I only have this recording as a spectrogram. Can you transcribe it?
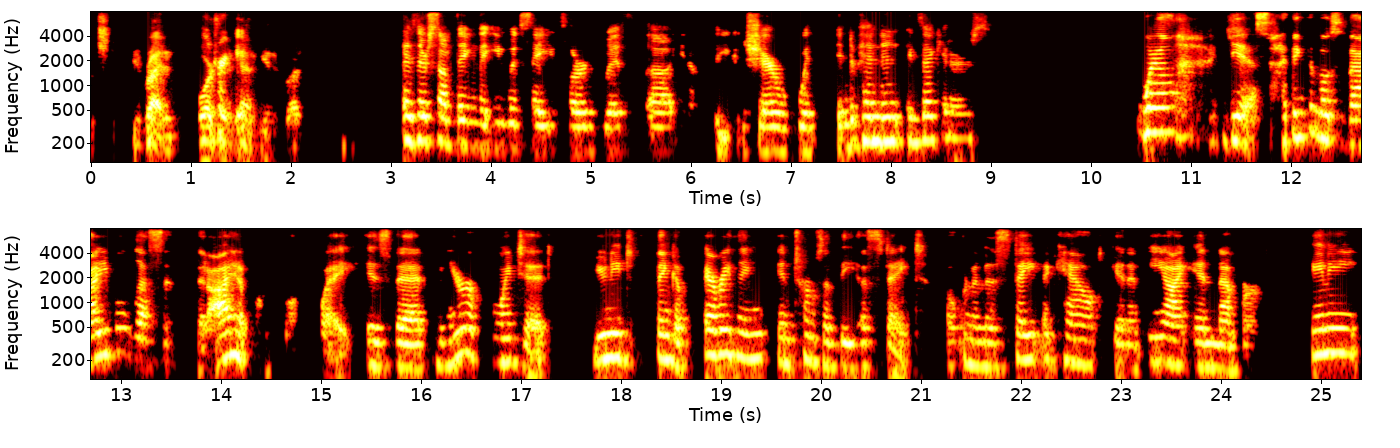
it's, you're right, or you Tricky. gotta get it right. Is there something that you would say you've learned with, uh, you know, that you can share with independent executors? Well, yes, I think the most valuable lesson that I have learned along the way is that when you're appointed, you need to think of everything in terms of the estate. Open an estate account, get an EIN number, any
